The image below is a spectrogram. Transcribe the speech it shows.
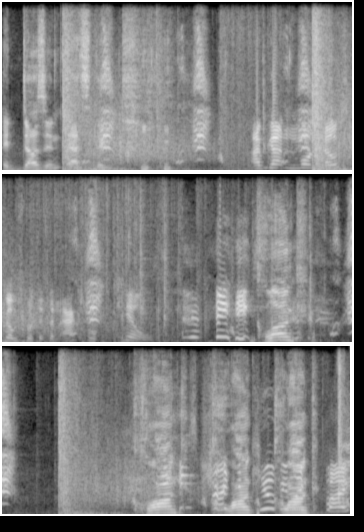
It doesn't. That's the key. I've gotten more no scopes with it than actual kills. Clunk. Clunk. Clunk. to kill me Clunk. like five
